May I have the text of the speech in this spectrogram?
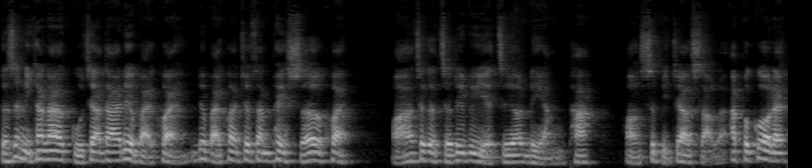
可是你看它的股价大概六百块，六百块就算配十二块。啊，这个折利率也只有两趴，啊，是比较少了啊。不过呢，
